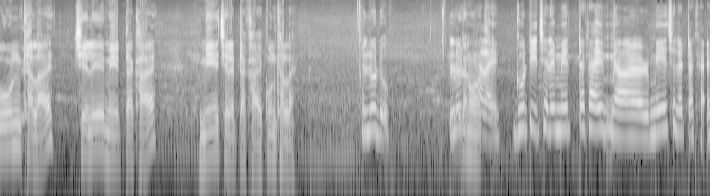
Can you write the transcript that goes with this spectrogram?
কোন খেলায় ছেলে মেয়েরটা খায় মেয়ে ছেলেরটা খায়? কোন খেলায়? লুডো। লুডো কেন মনে হচ্ছে? খেলায়। গুটি ছেলে মেয়েরটা খায় আর মেয়ে ছেলেরটা খায়।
